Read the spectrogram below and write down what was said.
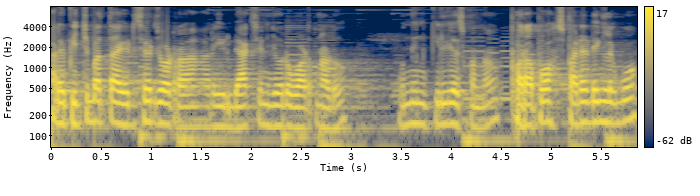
అరే పిచ్చి బత్త ఇటు సైడ్ చూడరా? అరే ఇటు బ్యాక్ సైడ్ చూడ కొడుతున్నాడు వాడుతున్నాడు. ముందు నేను కిల్ చేసుకుందాం. పోరా పో స్పాటెడ్డింగ్లకు పో.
